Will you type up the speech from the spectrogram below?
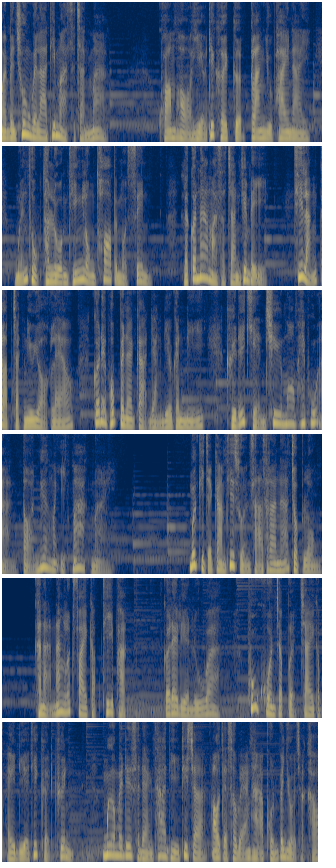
มันเป็นช่วงเวลาที่มหัศจรรย์มาก ความห่อเหี่ยวที่เคยเกรอะกรังอยู่ภายใน เหมือนถูกทะลวงทิ้งลงท่อไปหมดสิ้น แล้วก็น่ามหัศจรรย์ขึ้นไปอีก ที่หลังกลับจากนิวยอร์กแล้ว ก็ได้พบบรรยากาศอย่างเดียวกันนี้ คือได้เขียนชื่อมอบให้ผู้อ่านต่อเนื่องมาอีกมากมาย เมื่อกิจกรรมที่สวนสาธารณะจบลง ขณะนั่งรถไฟกลับที่พัก ก็ได้เรียนรู้ว่า ผู้ควรจะเปิดใจกับไอเดียที่เกิดขึ้น เมื่อไม่ได้แสดงท่าทีที่จะเอาแต่แสวงหาผลประโยชน์จากเขา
